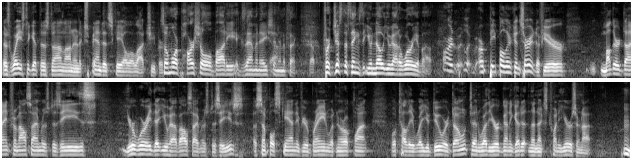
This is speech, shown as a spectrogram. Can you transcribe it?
there's ways to get this done on an expanded scale a lot cheaper. So more partial body examination, Yeah. in effect, Yep. for just the things that you know you got to worry about. Or, or people are concerned. If your mother died from Alzheimer's disease, you're worried that you have Alzheimer's disease. A simple scan of your brain with NeuroQuant will tell you whether you do or don't and whether you're going to get it in the next 20 years or not. Hmm.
